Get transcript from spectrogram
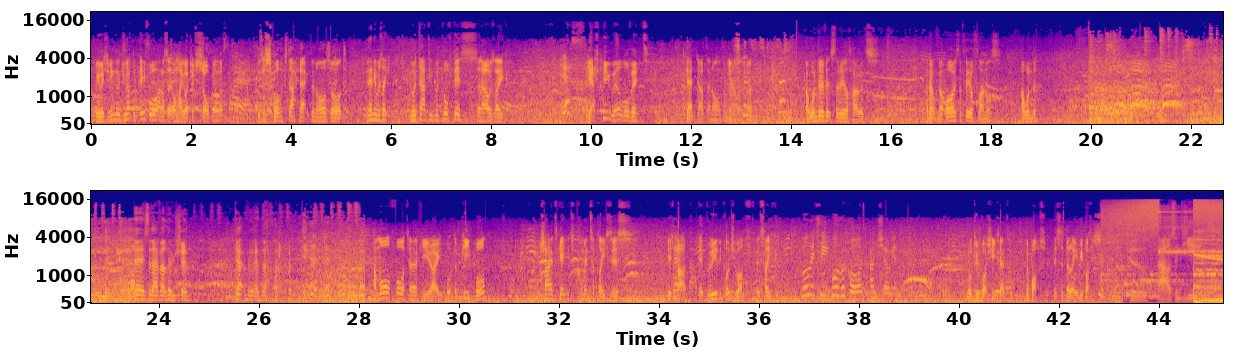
which in England you have to pay for. And I was like, oh my god, you've sold me on the. Direct. There's a sports direct and all sorts. And then he was like, your daddy would love this. And I was like, Yes. yes, he will love it. Dead dad and all, you know it's fine. I wonder if it's the real Harrods. I don't know. Or is the Theo Flannels? I wonder. Here's the evolution. Get me in there. I'm all for Turkey, right? But the people trying to get you to come into places is bad. bad. It really puts you off. It's like, We'll literally, we'll record and show you. we'll do what she said. The boss. This is the lady boss. 2,000 years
